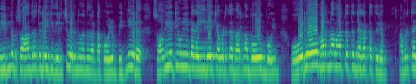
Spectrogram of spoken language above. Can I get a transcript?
വീണ്ടും സ്വാതന്ത്ര്യത്തിലേക്ക് തിരിച്ചു വരുന്നുവെന്ന് കണ്ടപ്പോഴും പിന്നീട് സോവിയറ്റ് യൂണിയന്റെ കയ്യിലേക്ക് അവിടുത്തെ ഭരണം പോകുമ്പോഴും ഓരോ ഭരണമാറ്റത്തിന്റെ ഘട്ടത്തിലും അവിടുത്തെ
